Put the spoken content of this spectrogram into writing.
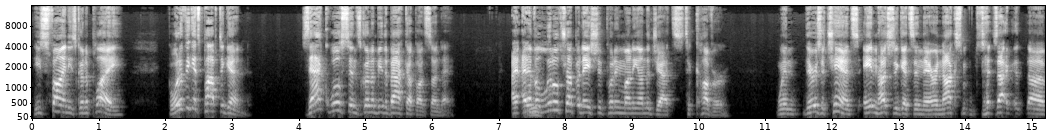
He's fine. He's going to play. But what if he gets popped again? Zach Wilson's going to be the backup on Sunday. I, I have a little trepidation putting money on the Jets to cover when there's a chance Aidan Hutchinson gets in there and knocks Zach, uh,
